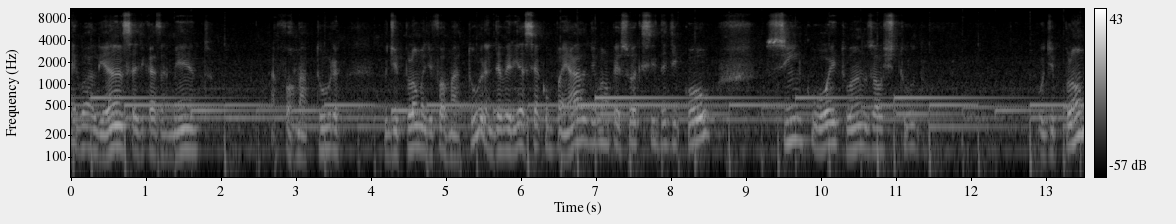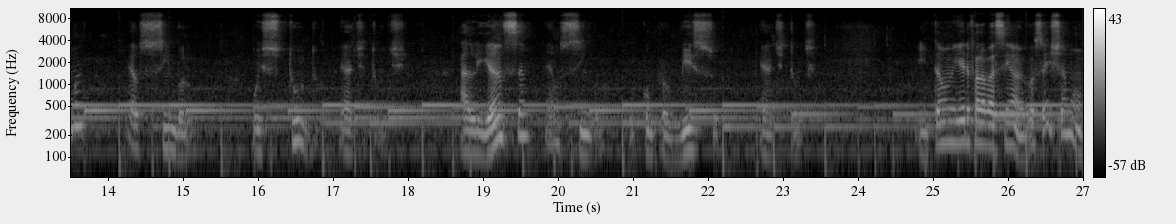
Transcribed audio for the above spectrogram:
é igual a aliança de casamento, a formatura. O diploma de formatura deveria ser acompanhado de uma pessoa que se dedicou cinco, oito anos ao estudo. O diploma é o símbolo, o estudo é a atitude, a aliança é um símbolo, o compromisso é a atitude. Então, e ele falava assim: ó, vocês chamam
